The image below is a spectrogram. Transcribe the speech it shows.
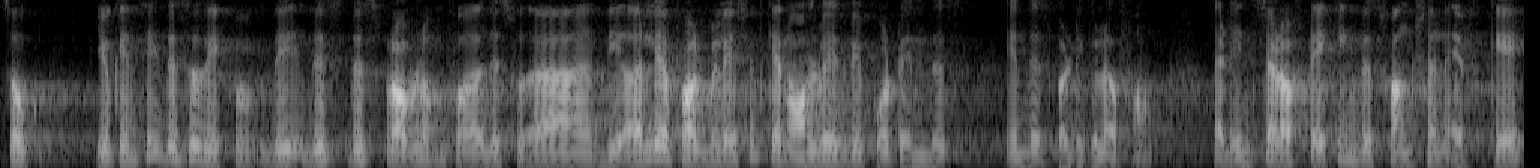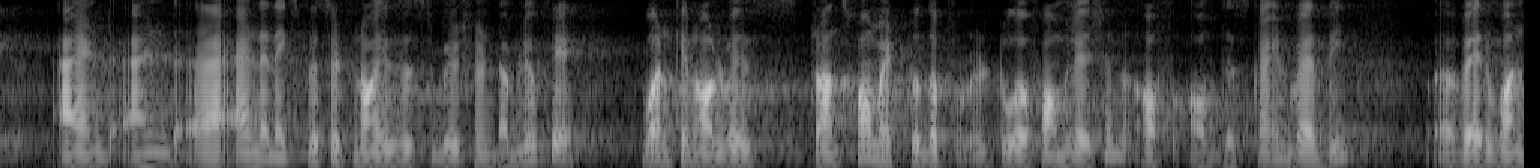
So, you can see this is the, this this problem for this uh, the earlier formulation can always be put in this in this particular form that instead of taking this function fk and and uh, and an explicit noise distribution wk one can always transform it to the to a formulation of of this kind where the uh, where one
